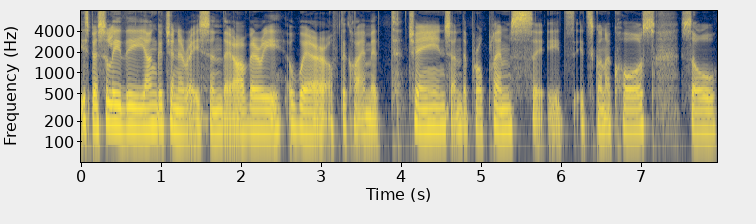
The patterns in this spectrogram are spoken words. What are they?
especially the younger generation, they are very aware of the climate change and the problems it's it's going to cause. So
